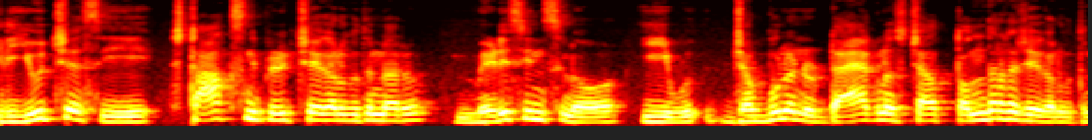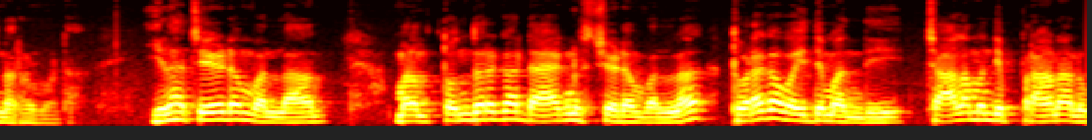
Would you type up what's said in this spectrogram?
ఇది యూజ్ చేసి స్టాక్స్ని ప్రిడిక్ట్ చేయగలుగుతున్నారు మెడిసిన్స్లో ఈ జబ్బులను డయాగ్నోస్ చాలా తొందరగా చేయగలుగుతున్నారు అనమాట ఇలా చేయడం వల్ల మనం తొందరగా డయాగ్నోస్ చేయడం వల్ల త్వరగా వైద్యం అంది చాలామంది ప్రాణాలు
